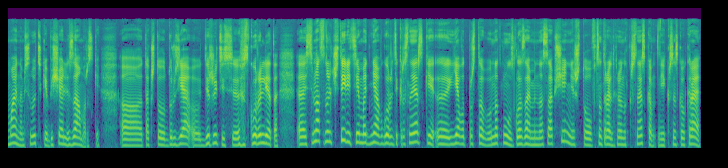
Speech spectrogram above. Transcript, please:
мая нам синоптики обещали заморозки. А, так что, друзья, э, держитесь, э, скоро лето. 17.04, тема дня в городе Красноярске. Я вот просто наткнулась глазами на сообщение, что в центральных районах Красноярска и Красноярского края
